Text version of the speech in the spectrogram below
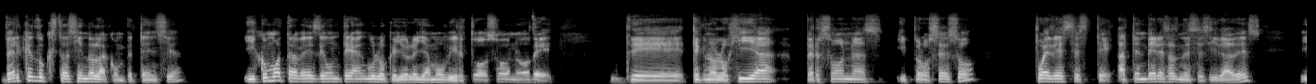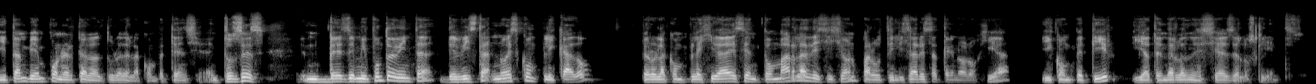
ver qué es lo que está haciendo la competencia y cómo a través de un triángulo que yo le llamo virtuoso, ¿no? De, de tecnología, personas y proceso, puedes este, atender esas necesidades y también ponerte a la altura de la competencia. Entonces, desde mi punto de vista, de vista no es complicado, pero la complejidad es en tomar la decisión para utilizar esa tecnología y competir y atender las necesidades de los clientes.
